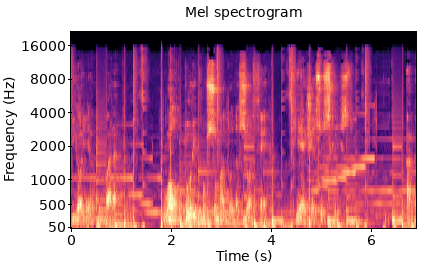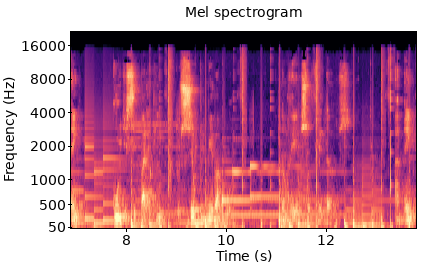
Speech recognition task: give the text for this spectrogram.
e olhando para o Autor e Consumador da sua fé, que é Jesus Cristo. Amém? Cuide-se para que o seu primeiro amor não venha sofrer danos. Amém?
